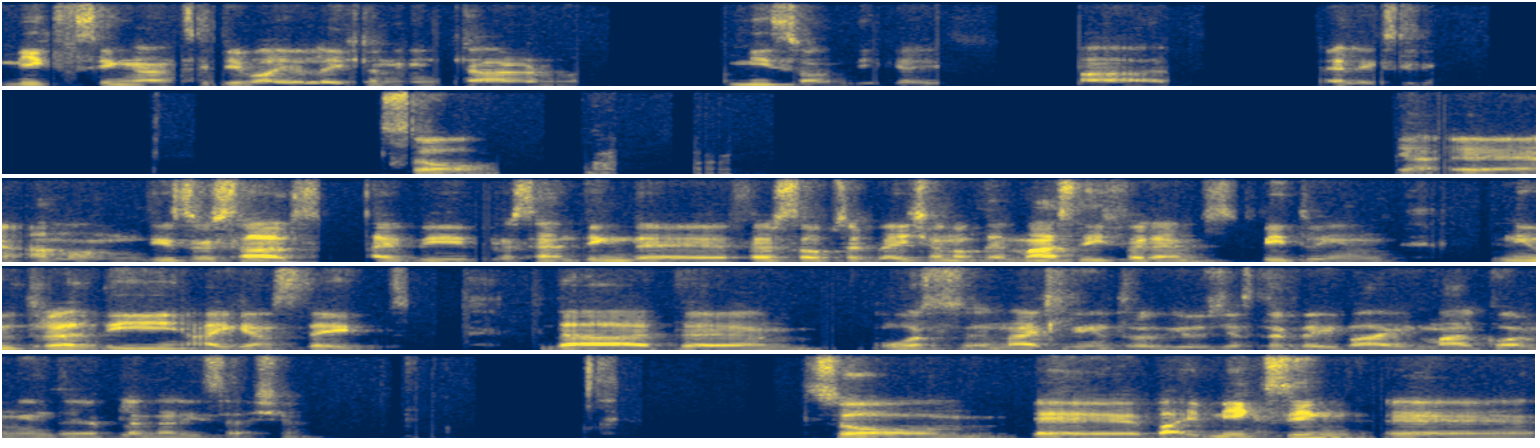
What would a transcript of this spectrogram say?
mixing and CP violation in charm meson decay at LHCb. So, yeah, uh, among these results, I'll be presenting the first observation of the mass difference between neutral D eigenstate that um, was nicely introduced yesterday by Malcolm in the plenary session. So uh, by mixing, uh,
